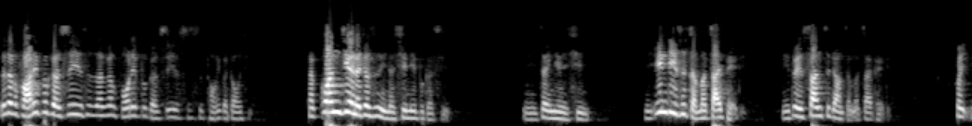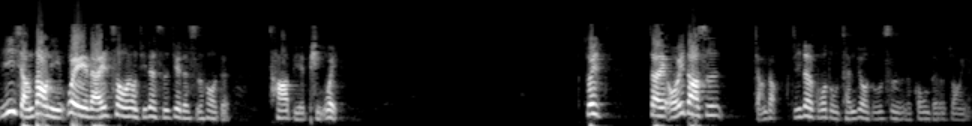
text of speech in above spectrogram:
所以这个法力不可思议，事实上跟佛力不可思议是是同一个东西。但关键的就是你的心力不可思议，你这一念心，你因地是怎么栽培的？你对三质量怎么栽培的？会影响到你未来受用极乐世界的时候的差别品味。所以在偶一大师讲到极乐国土成就如是功德庄严，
